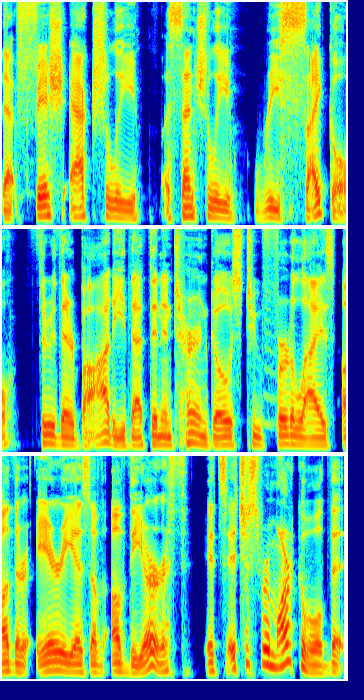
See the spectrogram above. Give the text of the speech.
that fish actually essentially recycle through their body that then in turn goes to fertilize other areas of, of the earth. It's it's just remarkable that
